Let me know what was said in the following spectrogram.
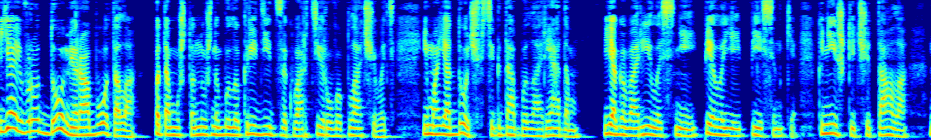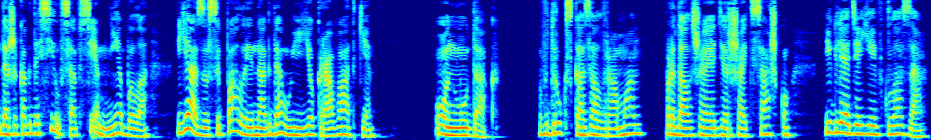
Я и в роддоме работала, потому что нужно было кредит за квартиру выплачивать, и моя дочь всегда была рядом. Я говорила с ней, пела ей песенки, книжки читала, даже когда сил совсем не было. Я засыпала иногда у ее кроватки. «Он мудак», Вдруг сказал Роман, продолжая держать Сашку и глядя ей в глаза.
